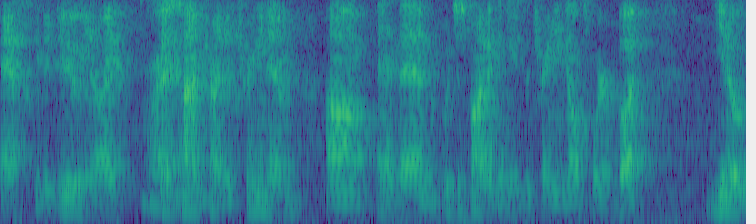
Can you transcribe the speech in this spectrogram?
asked you to do, you know, I spent Right. time trying to train him, um, and then which is fine. I can use the training elsewhere, but you know,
